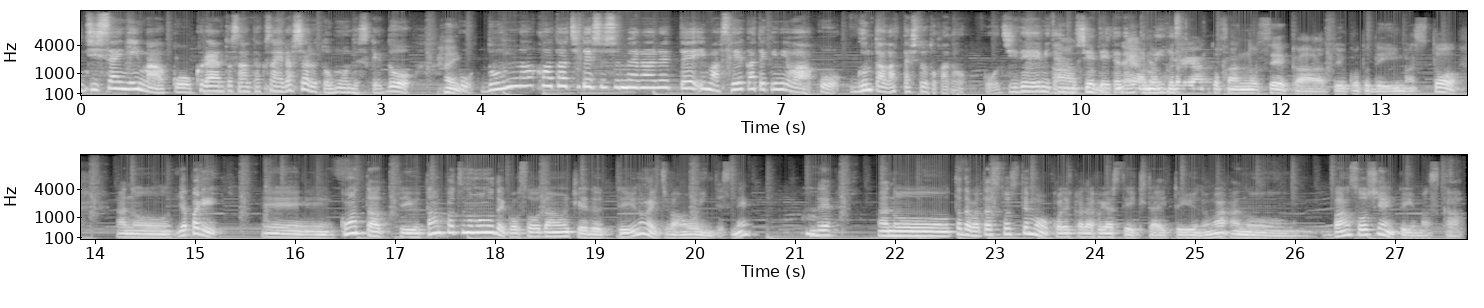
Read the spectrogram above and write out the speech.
実際に今、こう、クライアントさんたくさんいらっしゃると思うんですけど、はい。こうどんな形で進められて、今、成果的には、こう、ぐんと上がった人とかの、こう、事例みたいなのを教えていただいてもいいですか？ねクライアントさんの成果ということで言いますと、あのやっぱり、えー困ったっていう単発のものでご相談を受けるっていうのが一番多いんですね。であのただ私としてもこれから増やしていきたいというのがあの伴走支援といいますか、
